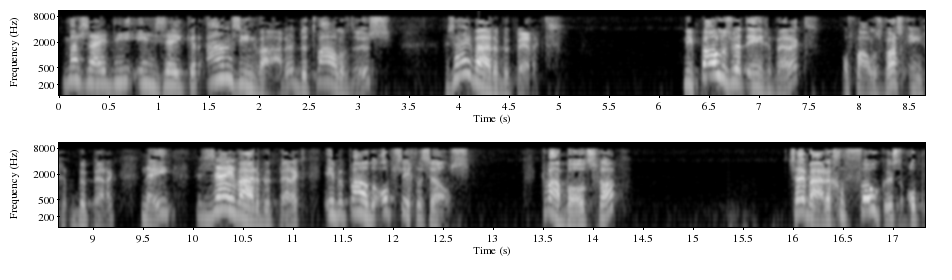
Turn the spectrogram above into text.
maar zij die in zeker aanzien waren, de twaalf dus, zij waren beperkt. Niet Paulus werd ingeperkt, of Paulus was beperkt. Nee, zij waren beperkt in bepaalde opzichten zelfs. Qua boodschap. Zij waren gefocust op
